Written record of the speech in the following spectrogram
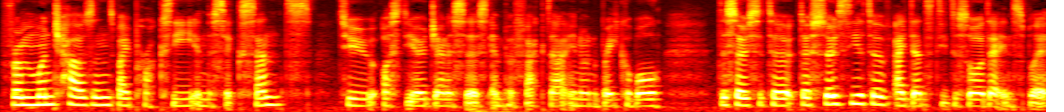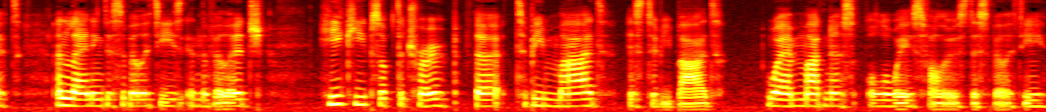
From Munchausen's by proxy in The Sixth Sense to osteogenesis imperfecta in Unbreakable, dissociative, dissociative identity disorder in Split, and learning disabilities in The Village, he keeps up the trope that to be mad is to be bad, where madness always follows disability.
